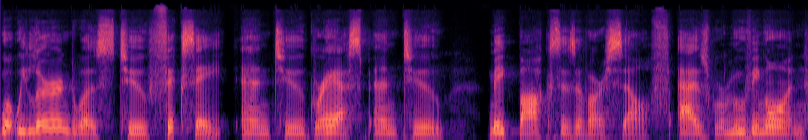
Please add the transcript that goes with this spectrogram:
what we learned was to fixate and to grasp and to make boxes of ourself as we're moving on.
